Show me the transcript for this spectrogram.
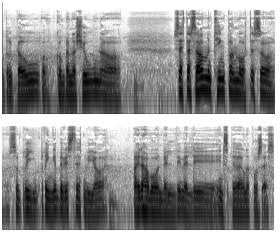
å bruke ord og kombinasjoner. og sette sammen ting på en måte som bringer bevisstheten videre. Nei, det har vært en veldig, veldig inspirerende prosess.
